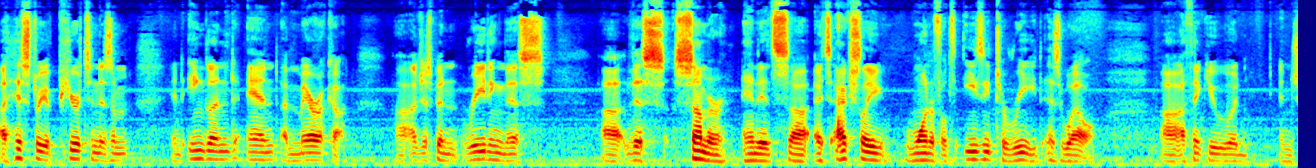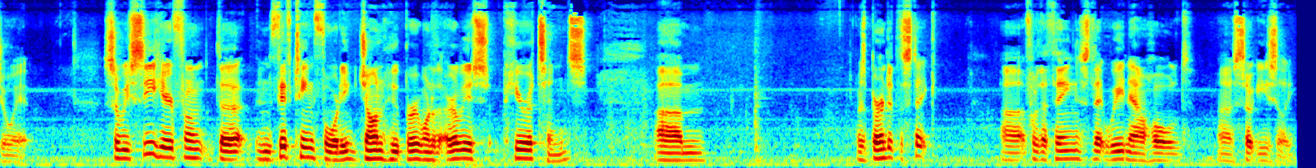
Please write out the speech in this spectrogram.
A History of Puritanism in England and America. Uh, I've just been reading this uh, this summer, and it's uh, it's actually wonderful. It's easy to read as well. Uh, I think you would enjoy it. So we see here from the in 1540, John Hooper, one of the earliest Puritans, um, was burned at the stake uh, for the things that we now hold uh, so easily.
